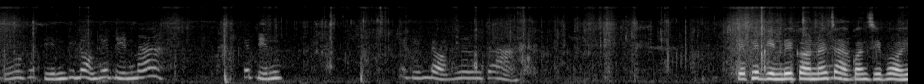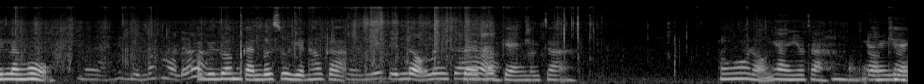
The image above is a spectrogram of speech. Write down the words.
โอ้ เฮ็ดดินพี่น้องเฮ็ดดินมาเฮ็ดดินเฮ็ดดินดอกหนึงจ้าเก็บเฮ็ดดินไปก่อนนะจ้ะก่อนสิพอเฮ็ดละโงกแม่เฮ็ดดินแล้วค่ะเด้อเอาไปรวมกันเบิดสู่เฮ็ดเฮากะแม่เฮ็ดดินดอกหนึงจ้าใส่ข้าวแกงดอกจ้ะ โอ้ดอกใหญ่อยู่จ้ะอืมใหญ่ดอกแข็ง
